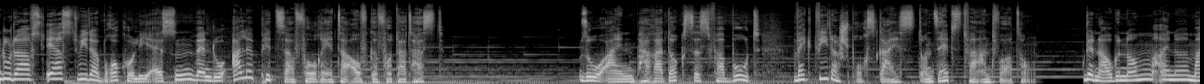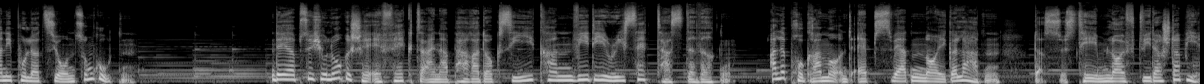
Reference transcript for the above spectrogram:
Du darfst erst wieder Brokkoli essen, wenn du alle Pizzavorräte aufgefuttert hast. So ein paradoxes Verbot weckt Widerspruchsgeist und Selbstverantwortung. Genau genommen eine Manipulation zum Guten. Der psychologische Effekt einer Paradoxie kann wie die Reset-Taste wirken. Alle Programme und Apps werden neu geladen. Das System läuft wieder stabil.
